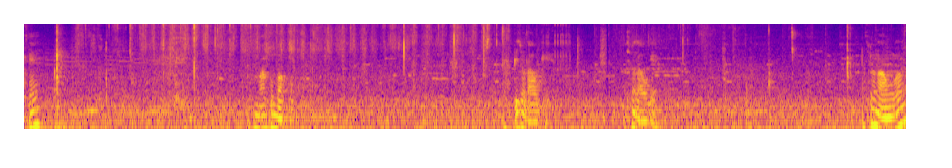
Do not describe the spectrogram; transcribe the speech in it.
오케이. 마구마구 삐져 나오게. 튀어 나오게. 튀어 나온 건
